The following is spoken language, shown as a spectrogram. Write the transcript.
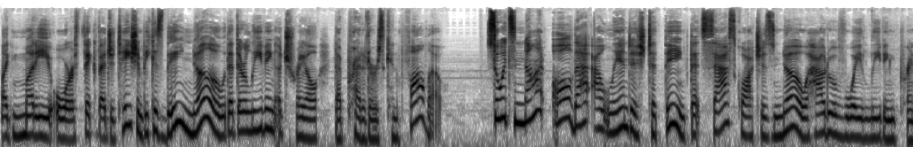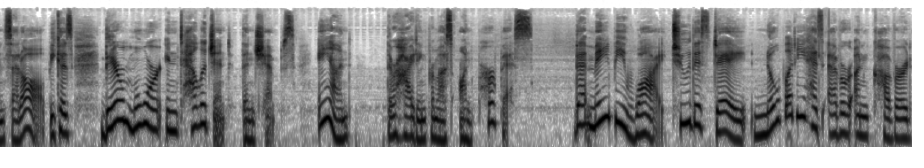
like muddy or thick vegetation because they know that they're leaving a trail that predators can follow. So it's not all that outlandish to think that Sasquatches know how to avoid leaving prints at all because they're more intelligent than chimps and they're hiding from us on purpose. That may be why, to this day, nobody has ever uncovered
